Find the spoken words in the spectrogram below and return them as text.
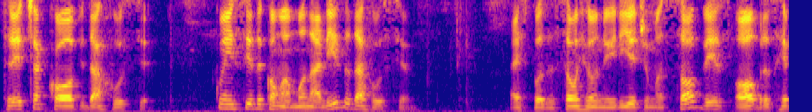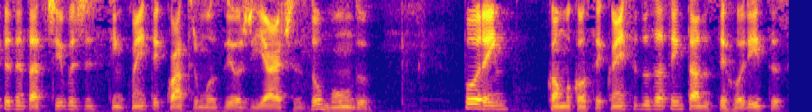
Trechakov da Rússia, conhecida como a Mona Lisa da Rússia. A exposição reuniria de uma só vez obras representativas de 54 museus de artes do mundo. Porém, como consequência dos atentados terroristas,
